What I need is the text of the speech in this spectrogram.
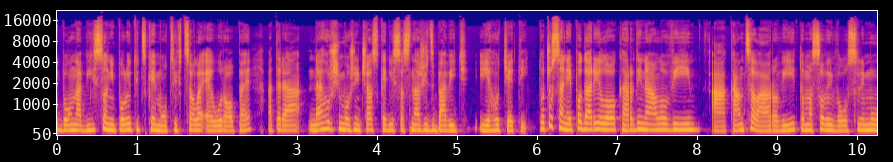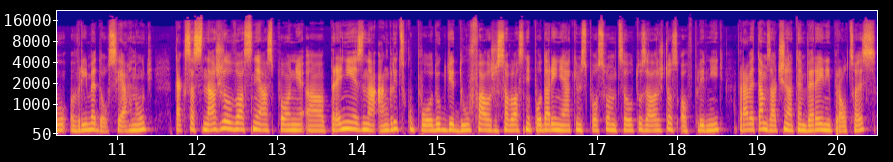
bol na výslni politickej moci v celej Európe a teda najhorší možný čas, kedy sa snažiť zbaviť jeho tety. To, čo sa nepodarilo kardinálovi a kancelárovi Tomasovi Volslimu v Ríme dosiahnuť, tak sa snažil vlastne aspoň preniesť na anglickú pôdu, kde dúfal, že sa vlastne podarí nejakým spôsobom celú tú záležitosť ovplyvniť. Práve tam začína ten verejný proces,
